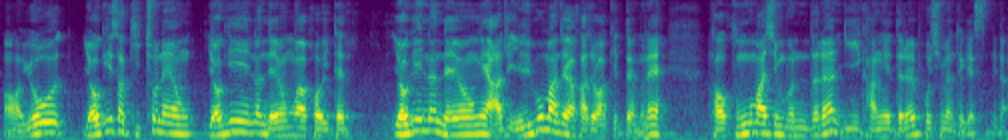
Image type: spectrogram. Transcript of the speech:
어, 요 여기서 기초 내용 여기 있는 내용과 거의 대, 여기 있는 내용의 아주 일부만 제가 가져왔기 때문에 더 궁금하신 분들은 이 강의들을 보시면 되겠습니다.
